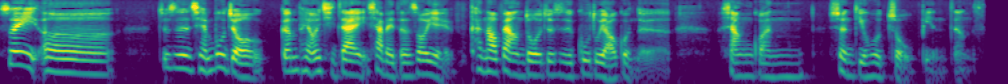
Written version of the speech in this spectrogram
所以呃。就是前不久跟朋友一起在下北的时候，也看到非常多就是孤独摇滚的相关圣地或周边这样子。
